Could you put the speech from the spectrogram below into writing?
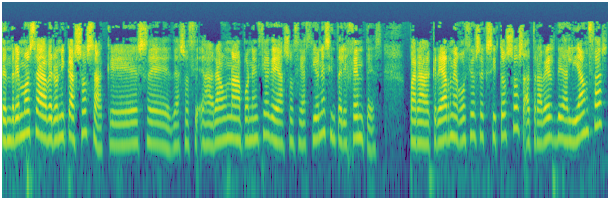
Tendremos a Verónica Sosa, que es, eh, de hará una ponencia de asociaciones inteligentes para crear negocios exitosos a través de alianzas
